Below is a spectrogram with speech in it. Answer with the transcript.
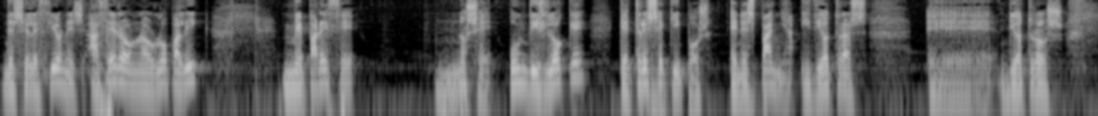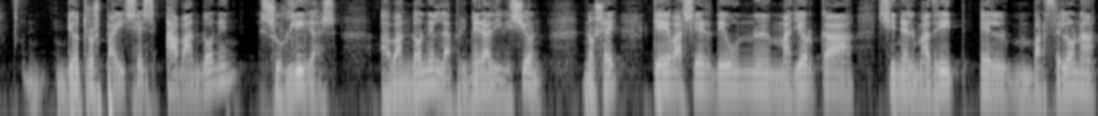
de selecciones, hacer una Europa League, me parece no sé, un disloque que tres equipos en España y de otras eh, de otros de otros países abandonen sus ligas, abandonen la primera división. No sé qué va a ser de un Mallorca sin el Madrid, el Barcelona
